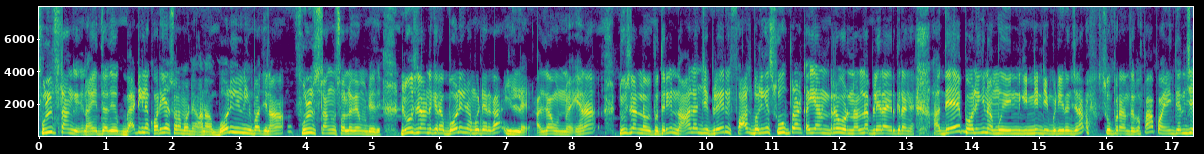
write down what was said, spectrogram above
ஃபுல் ஸ்ட்ராங்கு நான் இது அது பேட்டிங்கில் குறைய சொல்ல மாட்டேன். ஆனால் பவுலிங்கில் நீங்கள் பார்த்தீங்கன்னா ஃபுல் ஸ்ட்ராங்னு சொல்லவே முடியாது. நியூசிலாண்டுக்கிற பவுலிங் நம்மகிட்ட இருக்கா? இல்லை. அதுதான் உண்மை. ஏன்னா நியூசிலாண்டில் பொறுத்த வரைக்கும் நாலஞ்சு பிளேயர் ஃபாஸ்ட் பவுலிங்கை சூப்பராக கையாளுன்ற ஒரு நல்ல பிளேயராக இருக்கிறாங்க. அதே bowling நம்ம இன்னைக்கு இந்தியன் டீம் இப்படி இருந்துச்சுன்னா சூப்பராக இருந்திருக்கும். பார்ப்போம் எனக்கு தெரிஞ்சு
